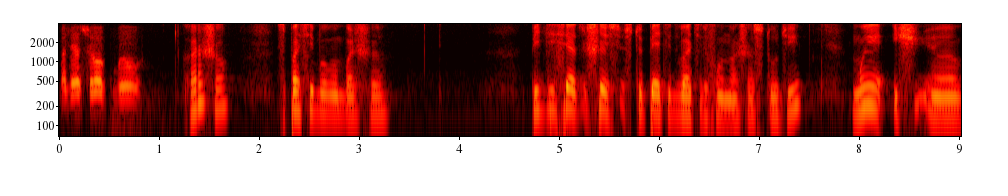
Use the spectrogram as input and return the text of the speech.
Хотя срок был. Хорошо. Спасибо вам большое. 56 105 2 телефон нашей студии. Мы еще, э,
